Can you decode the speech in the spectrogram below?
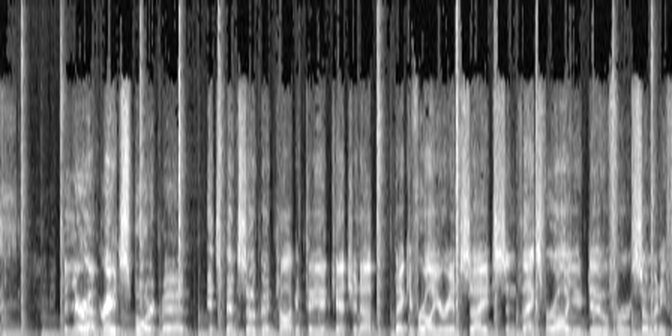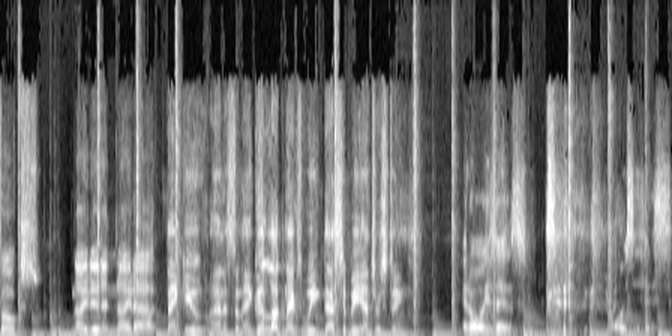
You're a great sport, man. It's been so good talking to you and catching up. Thank you for all your insights and thanks for all you do for so many folks, night in and night out. Thank you, Anderson. And good luck next week. That should be interesting. It always is. it always is.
